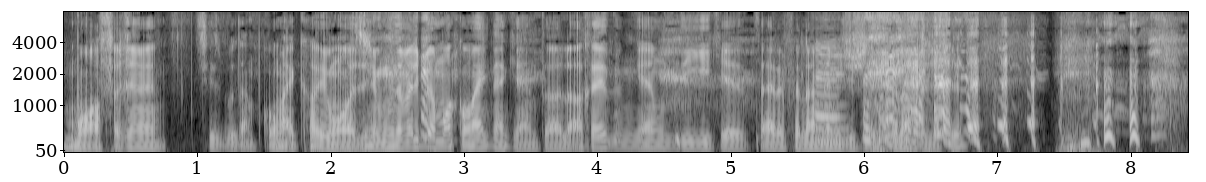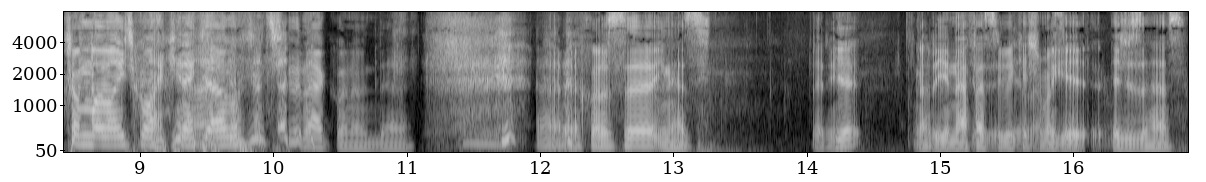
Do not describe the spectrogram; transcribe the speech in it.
موافق چیز بودم. کمک های مهاجرین بودم ولی به ما کمک نکردن تا حالا. آخه میگم اون دیگی که سر فلان نمیجوشه فلان چون با ما هیچ کمکی نکردم گفتم چی نکنم آره خلاصه این هست بریم. آره یه نفسی بکشیم اگه اجازه هست.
